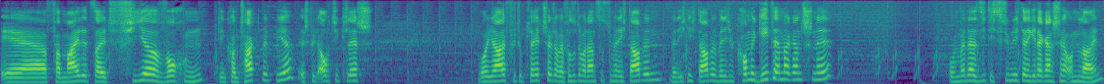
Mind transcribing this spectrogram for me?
Er vermeidet seit vier Wochen den Kontakt mit mir. Er spielt auch die Clash Royale Free-to-Play Challenge, aber er versucht immer dann zu streamen, wenn ich da bin. Wenn ich nicht da bin, wenn ich komme, geht er immer ganz schnell. Und wenn er sieht, ich stream nicht, dann geht er ganz schnell online.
